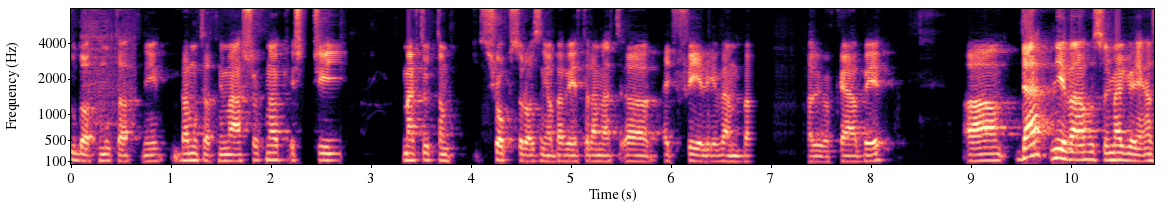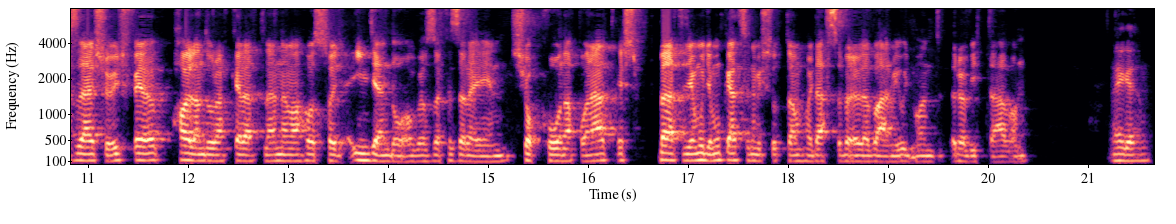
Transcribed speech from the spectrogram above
tudott mutatni, bemutatni másoknak, és így meg tudtam sokszorozni a bevételemet uh, egy fél éven belül kb. Uh, de nyilván ahhoz, hogy meglegyen az, első ügyfél, hajlandónak kellett lennem ahhoz, hogy ingyen dolgozzak az elején sok hónapon át, és beletegyem úgy a munkát, nem is tudtam, hogy lesz belőle bármi úgymond rövid távon. Igen.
